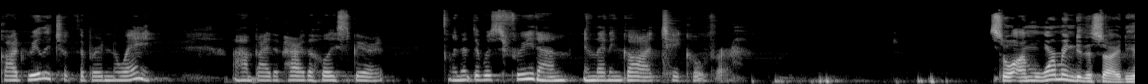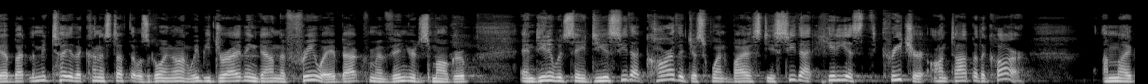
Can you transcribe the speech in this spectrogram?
God really took the burden away um, by the power of the Holy Spirit, and that there was freedom in letting God take over. So I'm warming to this idea, but let me tell you the kind of stuff that was going on. We'd be driving down the freeway back from a vineyard small group, and Dina would say, Do you see that car that just went by us? Do you see that hideous creature on top of the car? I'm like,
